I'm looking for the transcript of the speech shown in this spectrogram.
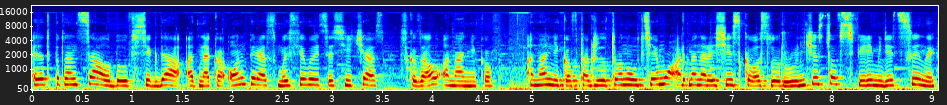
Этот потенциал был всегда, однако он переосмысливается сейчас, сказал Ананников. Ананников также затронул тему армяно-российского сотрудничества в сфере медицины,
